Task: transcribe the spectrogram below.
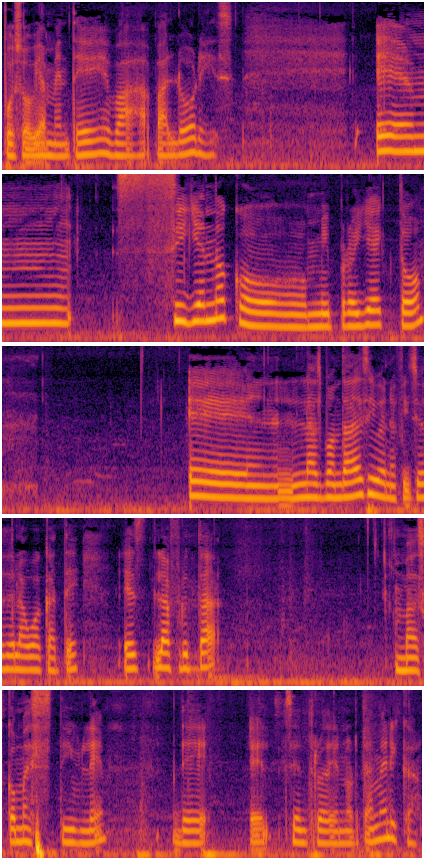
pues obviamente va valores. Em, siguiendo con mi proyecto, en las bondades y beneficios del aguacate es la fruta más comestible del centro de Norteamérica.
